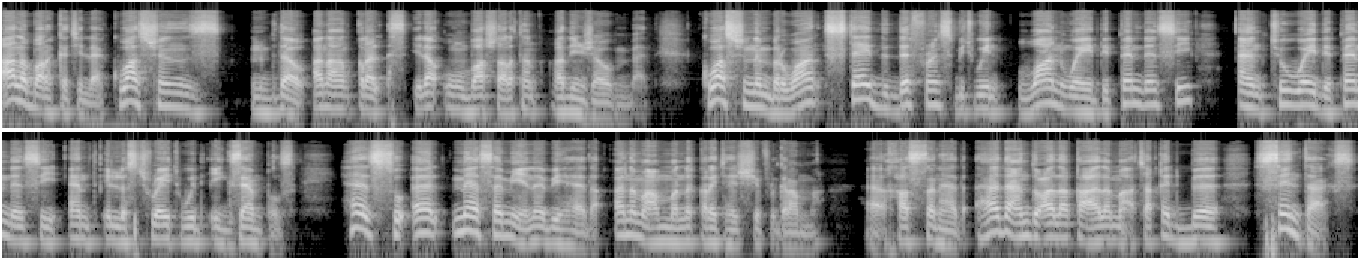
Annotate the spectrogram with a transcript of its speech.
على بركة الله كويشنز نبدأو. أنا غنقرأ الأسئلة ومباشرة غادي نجاوب من بعد. Question number one, state the difference between one-way dependency and two-way dependency and illustrate with examples. هذا السؤال ما سمعنا بهذا. أنا ما عمرني قريت هذا الشيء في الجرامر خاصة هذا. هذا عنده علاقة على ما أعتقد ب syntax.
